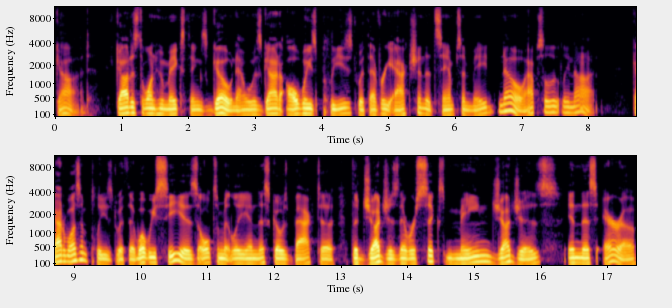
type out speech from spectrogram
God. God is the one who makes things go. Now, was God always pleased with every action that Samson made? No, absolutely not. God wasn't pleased with it. What we see is ultimately, and this goes back to the judges, there were six main judges in this era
